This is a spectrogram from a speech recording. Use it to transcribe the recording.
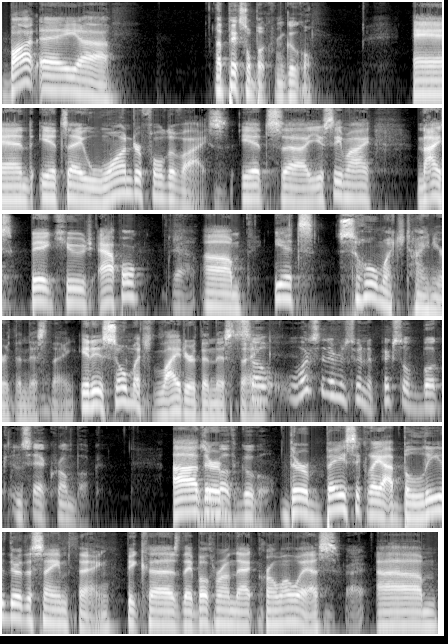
Bought a uh, a Pixel Book from Google, and it's a wonderful device. It's uh, you see my nice big huge Apple. Yeah. Um, it's so much tinier than this thing. It is so much lighter than this thing. So, what's the difference between a Pixel Book and say a Chromebook? uh, they're they're both Google. They're basically, I believe, they're the same thing because they both run that Chrome OS. Right. Um,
